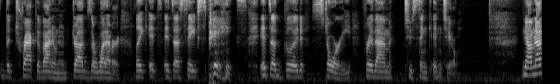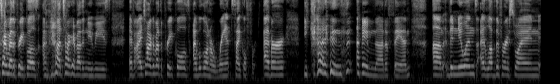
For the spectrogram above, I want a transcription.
the track of I don't know drugs or whatever. Like it's it's a safe space. It's a good story for them to sink into. Now, I'm not talking about the prequels. I'm not talking about the newbies. If I talk about the prequels, I will go on a rant cycle forever because I am not a fan. Um, the new ones, I love the first one.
